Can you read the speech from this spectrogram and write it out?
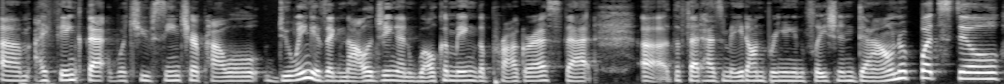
um, I think that what you've seen Chair Powell doing is acknowledging and welcoming the progress that uh, the Fed has made on bringing inflation down, but still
